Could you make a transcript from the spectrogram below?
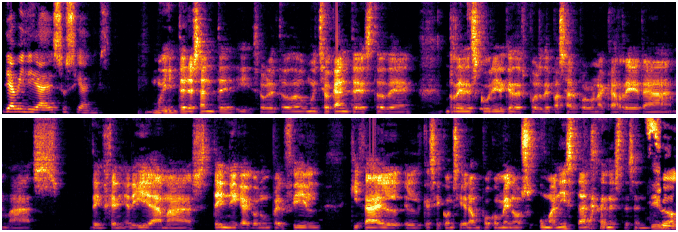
de habilidades sociales. Muy interesante y sobre todo muy chocante esto de redescubrir que después de pasar por una carrera más de ingeniería, más técnica, con un perfil quizá el, que se considera un poco menos humanista en este sentido,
